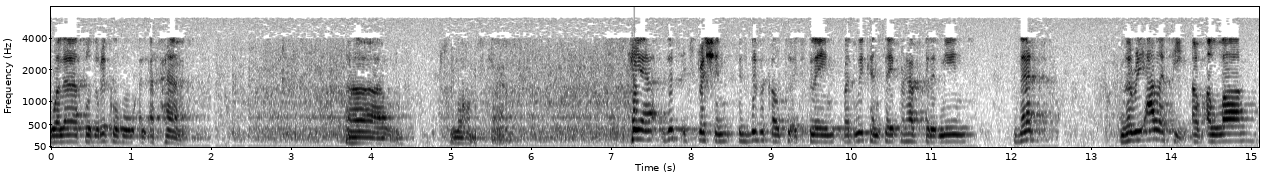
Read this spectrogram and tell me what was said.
ولا تدركه الأفهام. Here, this expression is difficult to explain, but we can say perhaps that it means that the reality of Allah,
